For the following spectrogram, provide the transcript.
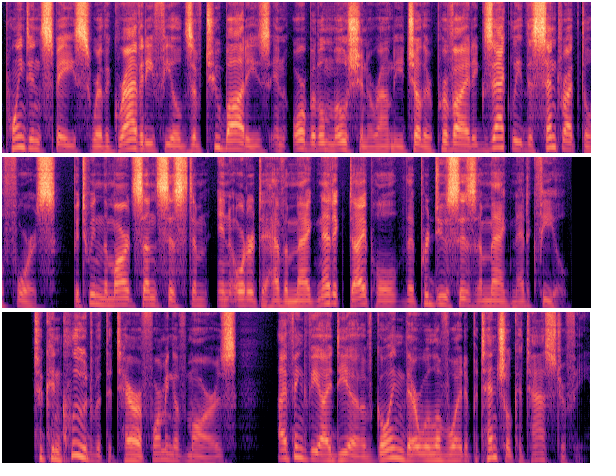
the point in space where the gravity fields of two bodies in orbital motion around each other provide exactly the centripetal force between the Mars-Sun system in order to have a magnetic dipole that produces a magnetic field. To conclude with the terraforming of Mars, I think the idea of going there will avoid a potential catastrophe.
